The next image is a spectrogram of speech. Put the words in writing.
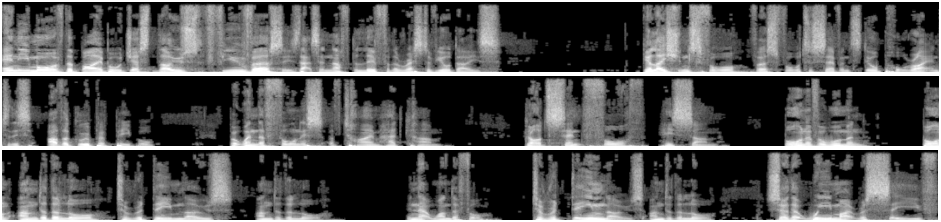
any more of the Bible, just those few verses, that's enough to live for the rest of your days. Galatians 4, verse 4 to 7, still Paul writing to this other group of people. But when the fullness of time had come, God sent forth his Son, born of a woman, born under the law, to redeem those under the law. Isn't that wonderful? To redeem those under the law, so that we might receive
